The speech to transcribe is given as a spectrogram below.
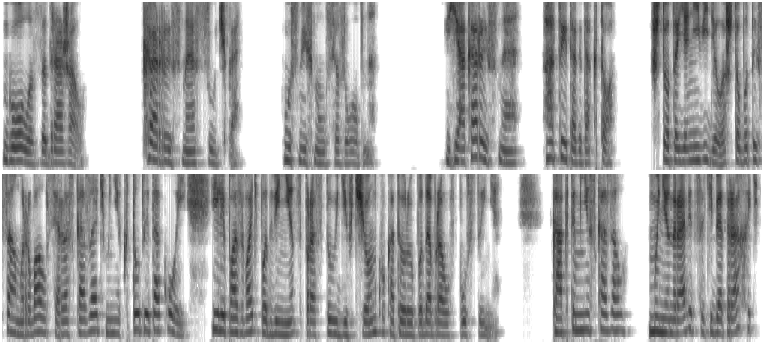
голос задрожал. Корыстная сучка, усмехнулся злобно. Я корыстная, а ты тогда кто? Что-то я не видела, чтобы ты сам рвался рассказать мне, кто ты такой, или позвать под венец простую девчонку, которую подобрал в пустыне. Как ты мне сказал? Мне нравится тебя трахать?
